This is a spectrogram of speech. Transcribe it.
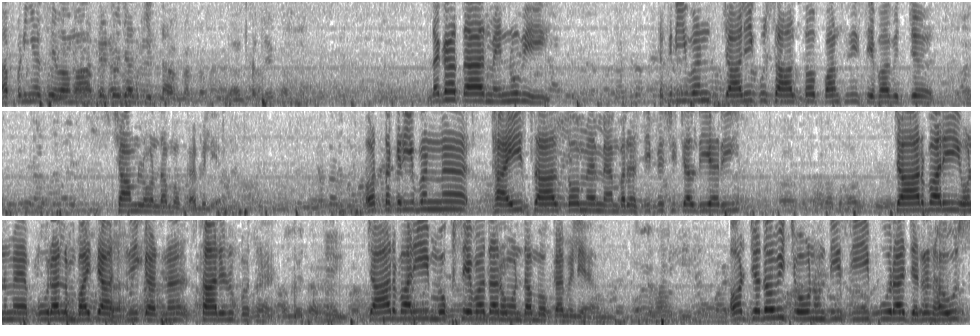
ਆਪਣੀਆਂ ਸੇਵਾਵਾਂ ਜਦੋਜਦ ਕੀਤਾ। ਲਗਾਤਾਰ ਮੈਨੂੰ ਵੀ ਤਕਰੀਬਨ 40 ਕੁ ਸਾਲ ਤੋਂ ਪੰਥ ਦੀ ਸੇਵਾ ਵਿੱਚ ਸ਼ਾਮਲ ਹੋਣ ਦਾ ਮੌਕਾ ਮਿਲਿਆ। ਔਰ ਤਕਰੀਬਨ 28 ਸਾਲ ਤੋਂ ਮੈਂ ਮੈਂਬਰ ਐਸਜੀਪੀਸੀ ਚੱਲਦੀ ਆ ਰਹੀ। ਚਾਰ ਵਾਰੀ ਹੁਣ ਮੈਂ ਪੂਰਾ ਲੰਬਾ ਇਤਿਹਾਸ ਨਹੀਂ ਕਰਨਾ, ਸਾਰਿਆਂ ਨੂੰ ਪਤਾ ਹੈ। ਚਾਰ ਵਾਰੀ ਮੁੱਖ ਸੇਵਾਦਾਰ ਹੋਣ ਦਾ ਮੌਕਾ ਮਿਲਿਆ। ਔਰ ਜਦੋਂ ਵੀ ਚੋਣ ਹੁੰਦੀ ਸੀ, ਪੂਰਾ ਜਨਰਲ ਹਾਊਸ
